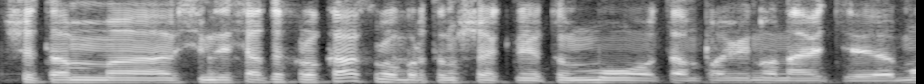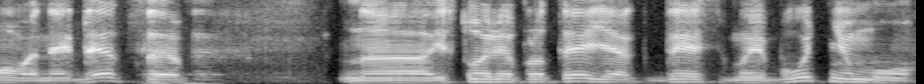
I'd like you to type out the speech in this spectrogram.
ще там е, в 70-х роках Робертом Шеклі, тому там про війну навіть е, мови не йде. Це е, історія про те, як десь в майбутньому,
